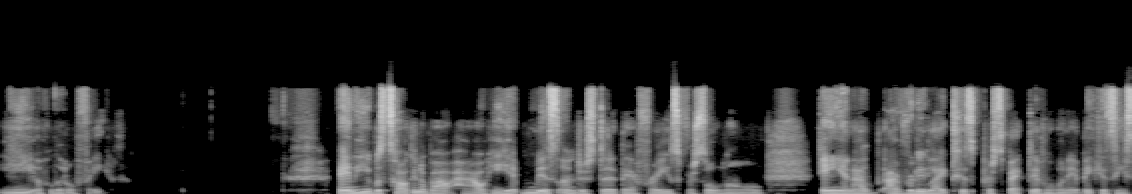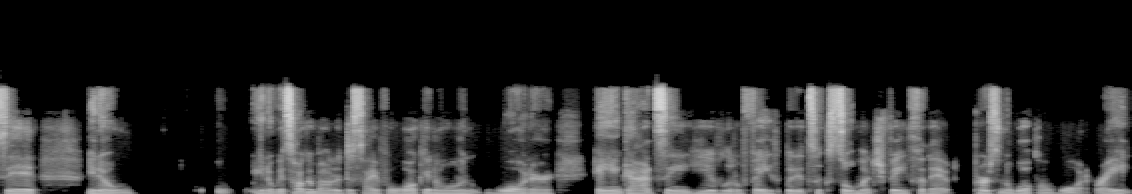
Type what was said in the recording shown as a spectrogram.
ye of little faith. And he was talking about how he had misunderstood that phrase for so long. And I, I really liked his perspective on it because he said, you know, you know, we're talking about a disciple walking on water and God saying, ye of little faith, but it took so much faith for that person to walk on water, right?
